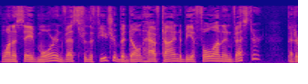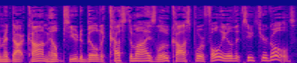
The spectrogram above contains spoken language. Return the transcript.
Want to save more, invest for the future, but don't have time to be a full on investor? Betterment.com helps you to build a customized, low cost portfolio that suits your goals.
